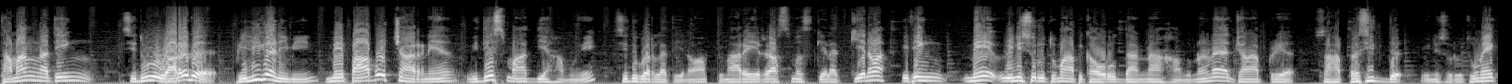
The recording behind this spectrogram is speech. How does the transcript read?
තමන් අතින් සිදුව වරද පිළිගනිමින් මේ පාපෝච්චාරණය විදෙස් මාධ්‍ය හමුවේ සිදු කරලා තියෙනවා. තිමාරේ රස්මස් කියලත් කියනවා. ඉතිං මේ විනිසුරුතුමා අපි කවුරුත් දන්නා හඳුනන ජනප්‍රිය සහ ප්‍රසිද්ධ විනිසුරුතුමෙක්.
